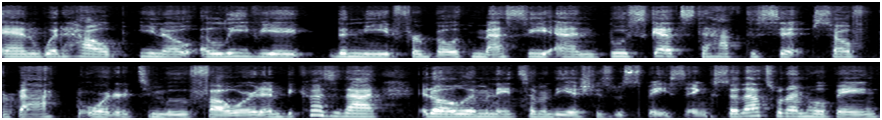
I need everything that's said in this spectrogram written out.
and would help, you know, alleviate the need for both Messi and Busquets to have to sit so far back in order to move forward. And because of that, it'll eliminate some of the issues with spacing. So that's what I'm hoping.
